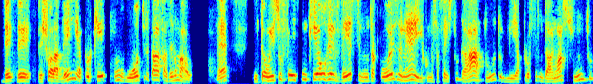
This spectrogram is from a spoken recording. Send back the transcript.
de, de, deixou ela bem, é porque o outro estava fazendo mal. Né? Então isso fez com que eu revesse muita coisa, né? E começasse a estudar tudo, me aprofundar no assunto.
